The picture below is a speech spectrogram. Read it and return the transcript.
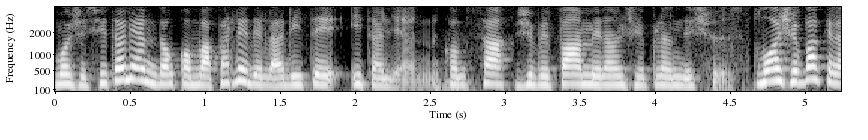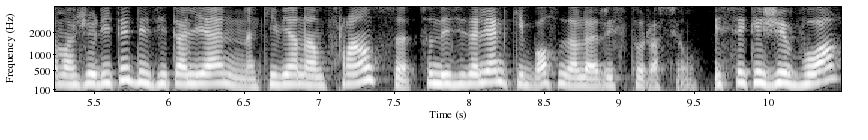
moi je suis italienne, donc on va parler de la réalité italienne. Comme ça, je ne vais pas mélanger plein de choses. Moi, je vois que la majorité des Italiennes qui viennent en France sont des Italiennes qui bossent dans la restauration. Et ce que je vois,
